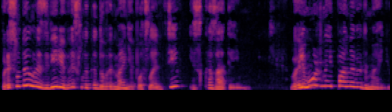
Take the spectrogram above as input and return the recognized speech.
присудили звірі вислати до ведмедя посланців і сказати йому Вельможний пане ведмедю,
